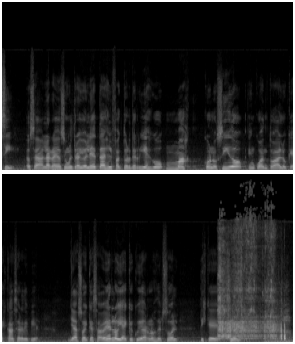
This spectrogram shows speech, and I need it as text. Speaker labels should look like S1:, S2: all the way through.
S1: Sí, o sea, la radiación ultravioleta es el factor de riesgo más conocido en cuanto a lo que es cáncer de piel. Ya eso hay que saberlo y hay que cuidarnos del sol, que siempre.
